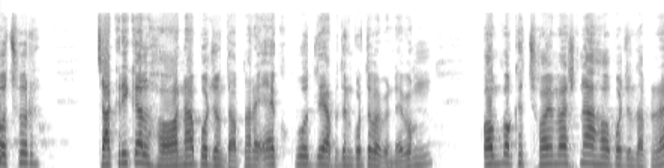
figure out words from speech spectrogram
বছর চাকরিকাল হওয়া না পর্যন্ত আপনারা এক বদলি আবেদন করতে পারবেন এবং কমপক্ষে ছয় মাস না হওয়া পর্যন্ত আপনারা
